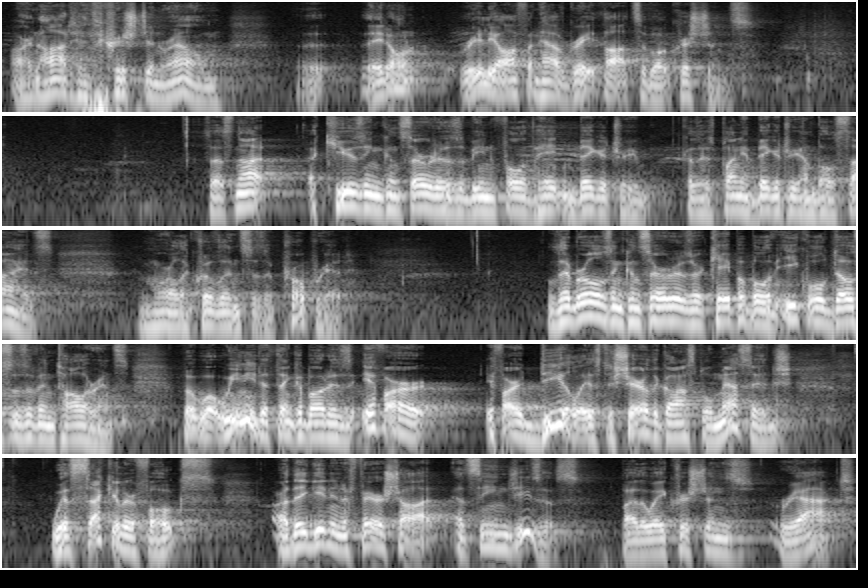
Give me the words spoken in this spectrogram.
are not in the Christian realm, they don't really often have great thoughts about Christians. So it's not accusing conservatives of being full of hate and bigotry, because there's plenty of bigotry on both sides. Moral equivalence is appropriate. Liberals and conservatives are capable of equal doses of intolerance. But what we need to think about is if our, if our deal is to share the gospel message with secular folks, are they getting a fair shot at seeing Jesus by the way Christians react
